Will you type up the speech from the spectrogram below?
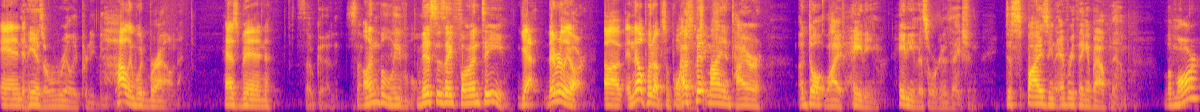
and And he has a really pretty deep. Hollywood Brown has been So good. So good. unbelievable. This is a fun team. Yeah, they really are, uh, and they'll put up some points. I've spent my entire adult life hating, hating this organization, despising everything about them. Lamar,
